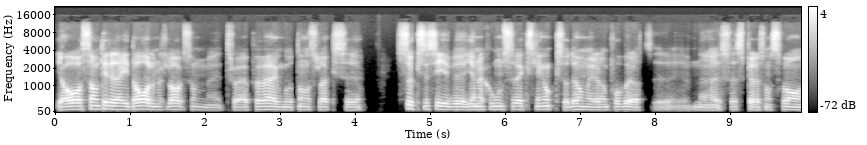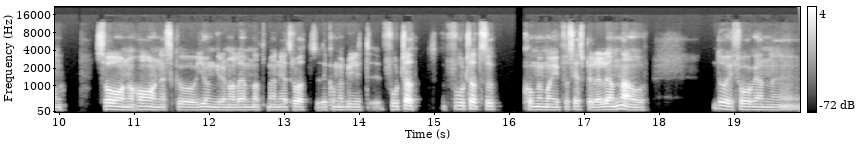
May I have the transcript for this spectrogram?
Ja, samtidigt är det Dalen ett lag som eh, tror jag är på väg mot någon slags eh, successiv eh, generationsväxling också. Det har man ju redan påbörjat eh, när spelare som Svan, Svan och Harnesk och Ljunggren har lämnat. Men jag tror att det kommer bli lite fortsatt. Fortsatt så kommer man ju få se spelare lämna och då är frågan eh,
